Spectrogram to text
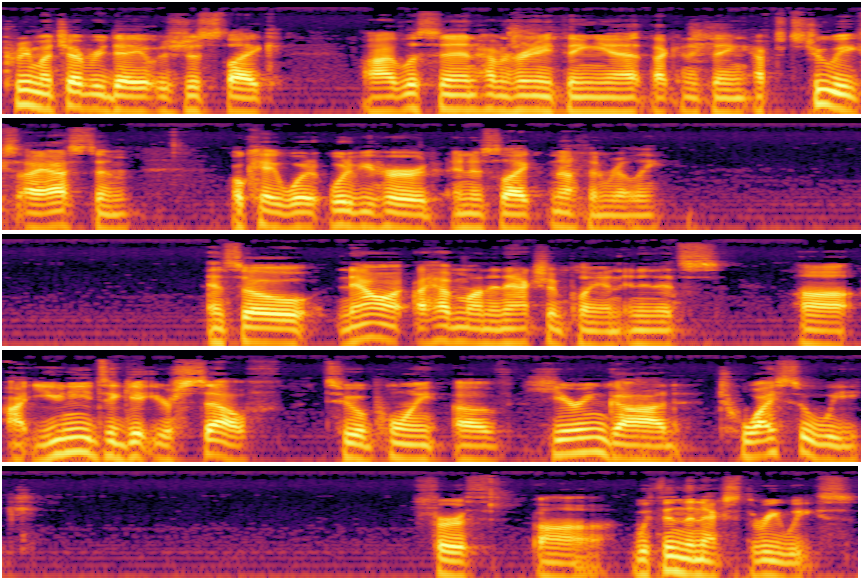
pretty much every day it was just like I listened, haven't heard anything yet, that kind of thing. After two weeks, I asked him, okay, what what have you heard? And it's like nothing really. And so now I have him on an action plan, and it's uh, you need to get yourself to a point of hearing God twice a week for uh, within the next three weeks.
